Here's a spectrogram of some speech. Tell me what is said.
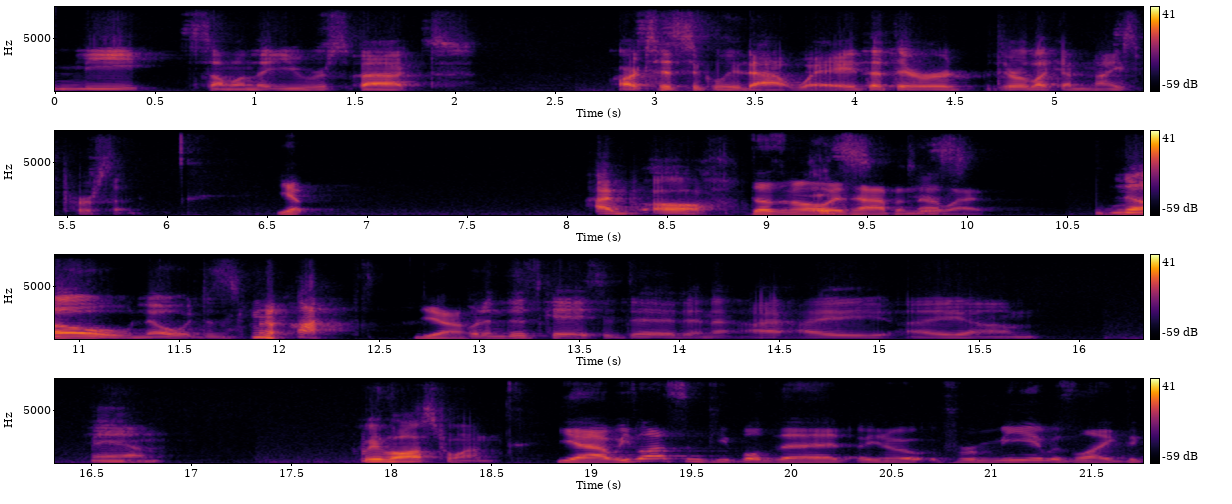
meet someone that you respect artistically that way, that they're they're like a nice person. Yep. I oh doesn't always happen just, that way. No, no, it does not. Yeah. But in this case, it did, and I, I, I um, man, we lost one. Yeah, we lost some people that you know. For me, it was like the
